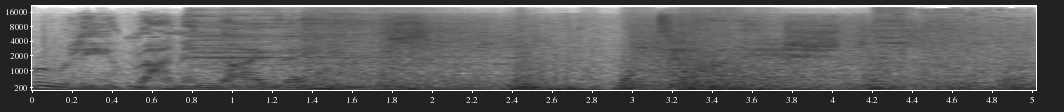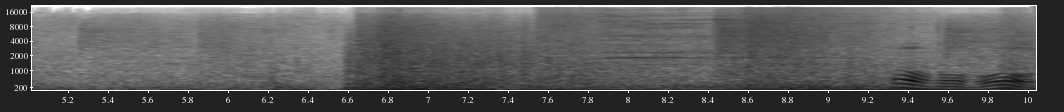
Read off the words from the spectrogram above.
truly run in thy veins. Tarnished. Ho ho ho.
